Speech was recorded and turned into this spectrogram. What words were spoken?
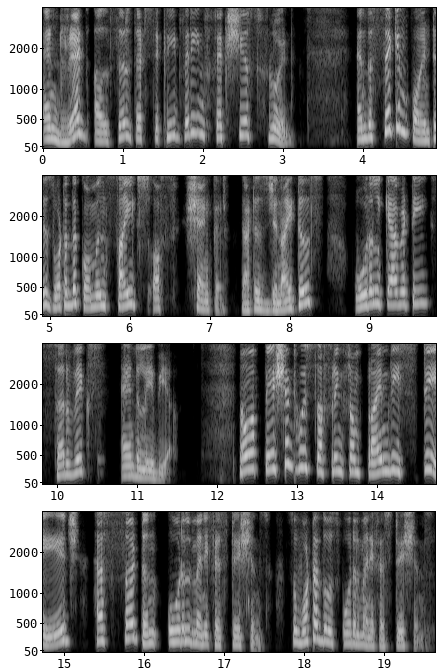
and red ulcers that secrete very infectious fluid. And the second point is what are the common sites of chancre? That is genitals, oral cavity, cervix, and labia. Now, a patient who is suffering from primary stage has certain oral manifestations. So, what are those oral manifestations?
